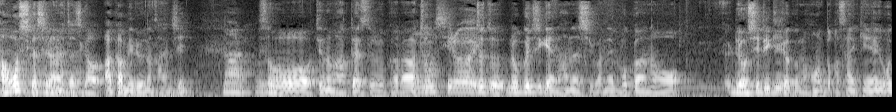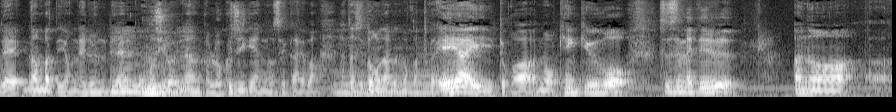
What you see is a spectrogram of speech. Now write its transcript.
青しか知らない人たちが赤見るような感じ。なるほど。そうっていうのがあったりするからちょ面白い。ちょっと6次元の話はね僕あの量子力学の本とか最近英語で頑張って読んでるんで、うん面白いなんか6次元の世界は果たしてどうなるのかとか、うん AI とかの研究を進めてるあのあ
